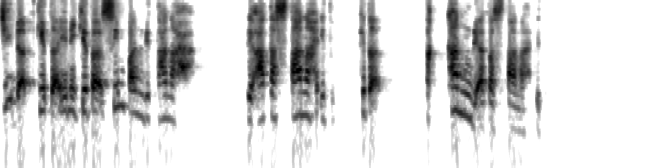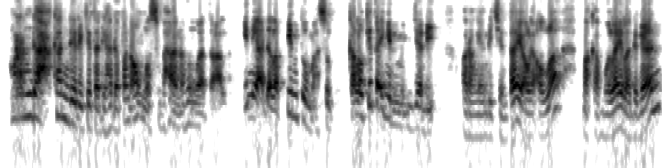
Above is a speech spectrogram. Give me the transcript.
Jidat kita ini kita simpan di tanah, di atas tanah itu. Kita tekan di atas tanah itu. Merendahkan diri kita di hadapan Allah Subhanahu wa taala. Ini adalah pintu masuk. Kalau kita ingin menjadi orang yang dicintai oleh Allah, maka mulailah dengan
